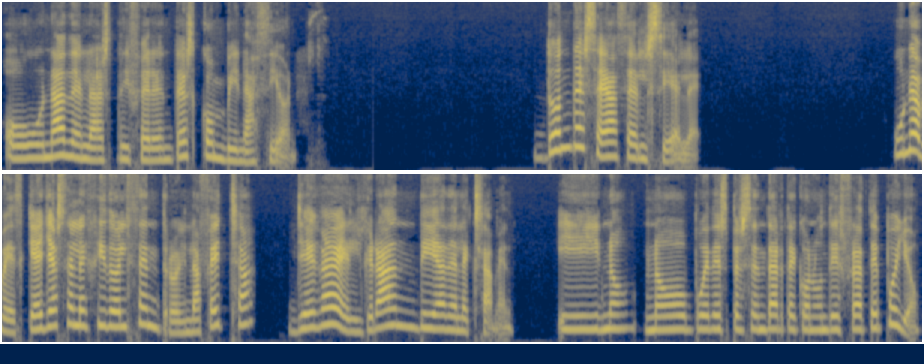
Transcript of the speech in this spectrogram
o una de las diferentes combinaciones. ¿Dónde se hace el CIELE? Una vez que hayas elegido el centro y la fecha, llega el gran día del examen. Y no, no puedes presentarte con un disfraz de pollo.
